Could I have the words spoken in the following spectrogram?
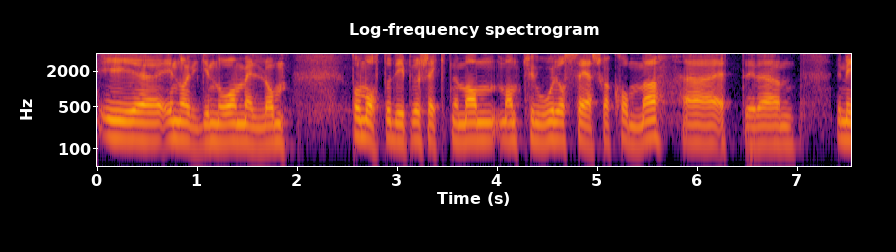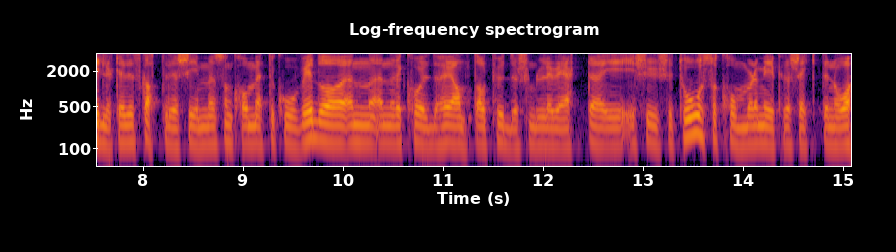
i, i, Norge nå mellom på en måte de prosjektene man, man tror og ser skal komme eh, etter eh, det midlertidige skatteregimet som kom etter covid, og en, en rekordhøy antall pudder som ble levert eh, i, i, 2022, så kommer det mye prosjekter nå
